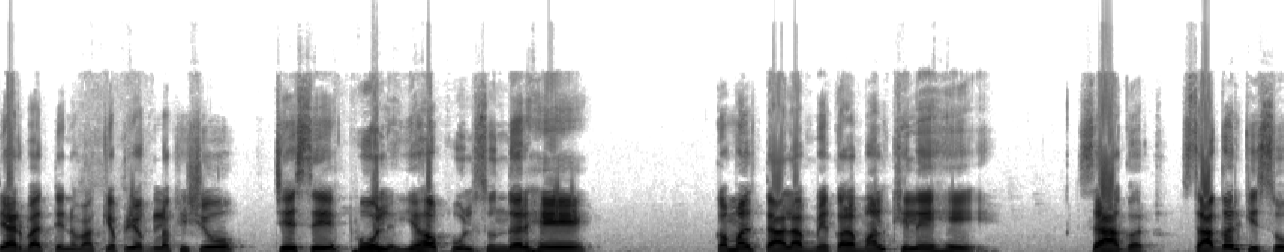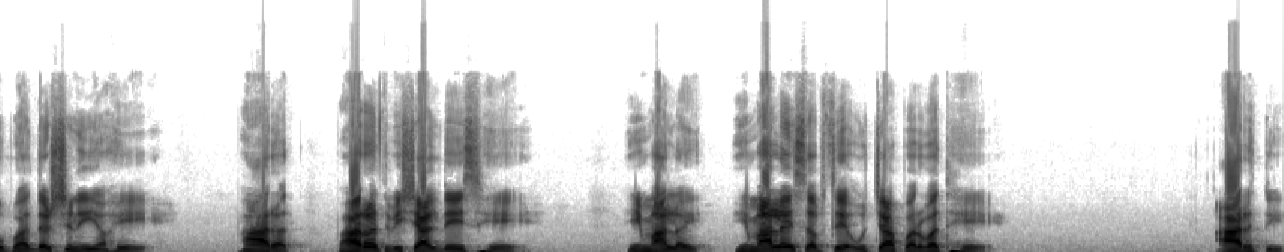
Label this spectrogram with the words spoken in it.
ત્યારબાદ તેનો વાક્ય પ્રયોગ લખીશું जैसे फूल यह फूल सुंदर है कमल तालाब में कमल खिले हैं सागर सागर की शोभा दर्शनीय है भारत भारत विशाल देश है हिमालय हिमालय सबसे ऊंचा पर्वत है आरती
